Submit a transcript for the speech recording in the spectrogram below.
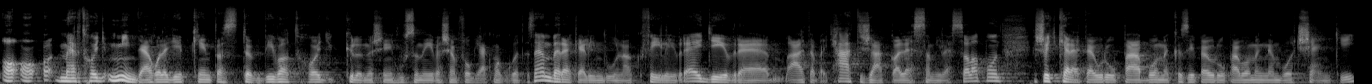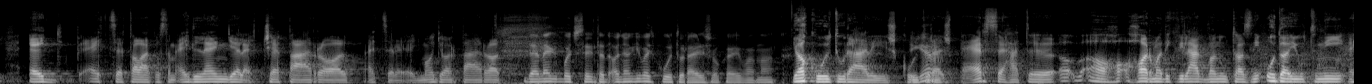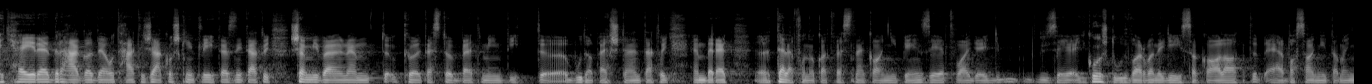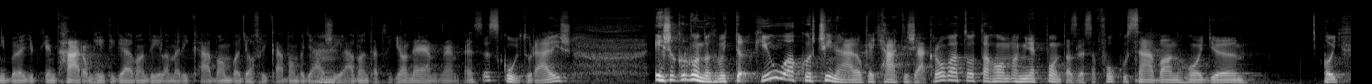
A, a, a, mert hogy mindenhol egyébként az tök divat, hogy különösen 20 évesen fogják magukat az emberek, elindulnak fél évre, egy évre, általában egy hátizsákkal lesz, ami lesz alapon, és hogy Kelet-Európából, meg Közép-Európából meg nem volt senki. Egy, egyszer találkoztam egy lengyel, egy csepárral, egyszer egy magyar párral. De ennek, bocs, szerinted anyagi vagy kulturális okai vannak? Ja, kulturális, kulturális, Igen? persze. Hát a, a harmadik világban utazni, oda jutni egy helyre drága, de ott hátizsákosként létezni, tehát hogy semmivel nem t- költesz többet, mint itt Budapesten, tehát hogy emberek telefonokat vesznek annyi pénzért, vagy egy, egy gosdúdvarban egy éjszaka alatt elbasz annyit, amennyiből egyébként három hétig el van Dél-Amerikában, vagy Afrikában, vagy Ázsiában, tehát hogy ja nem, nem, ez, ez kulturális. És akkor gondoltam, hogy tök jó, akkor csinálok egy hátizsák rovatot, ahol, aminek pont az lesz a fókuszában, hogy hogy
